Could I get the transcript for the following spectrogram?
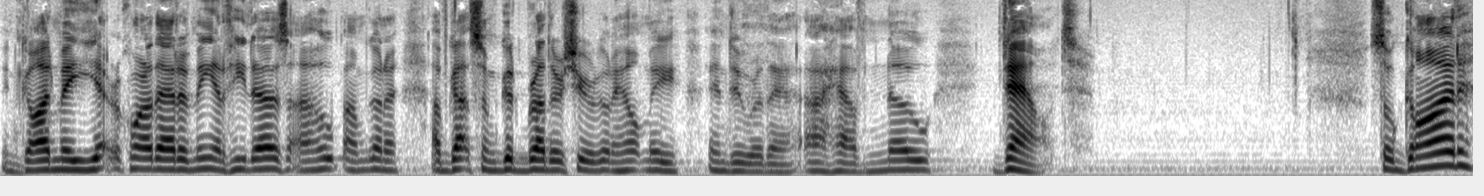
And God may yet require that of me, and if He does, I hope I'm going to. I've got some good brothers here who are going to help me endure that. I have no doubt. So God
